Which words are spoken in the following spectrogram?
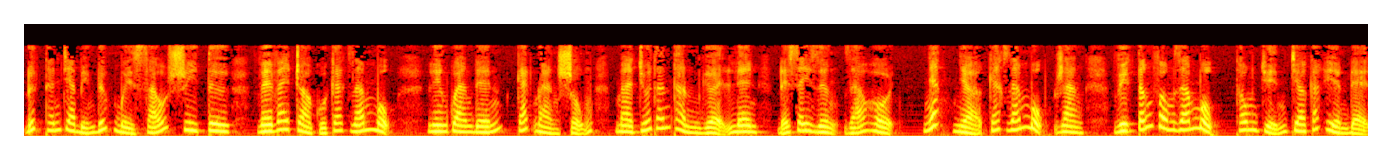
Đức Thánh Cha Biển Đức 16 suy tư về vai trò của các giám mục liên quan đến các đoàn sủng mà Chúa Thánh Thần gợi lên để xây dựng giáo hội nhắc nhở các giám mục rằng việc tấn phong giám mục thông chuyển cho các hiền đệ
